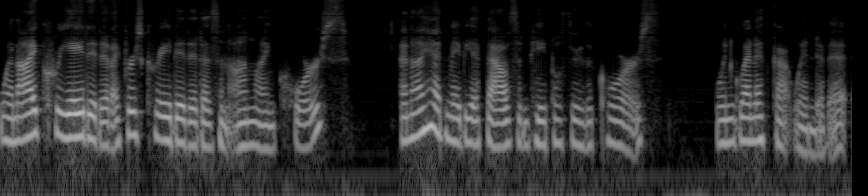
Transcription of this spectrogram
when I created it, I first created it as an online course, and I had maybe a thousand people through the course. When Gwyneth got wind of it,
